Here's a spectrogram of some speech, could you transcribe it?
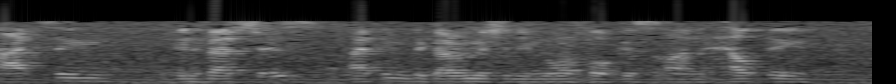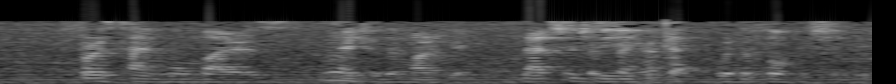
taxing investors, I think the government should be more focused on helping first-time home buyers Hmm. enter the market. That should be okay. where the focus should be.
